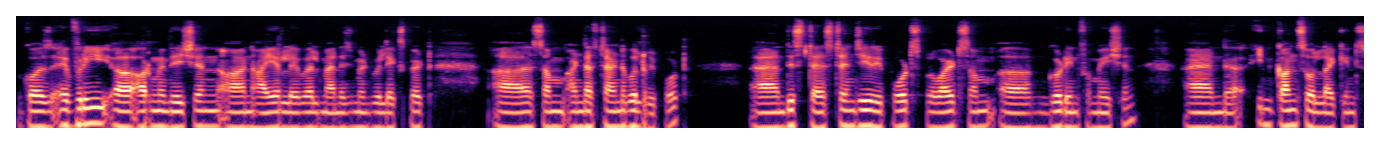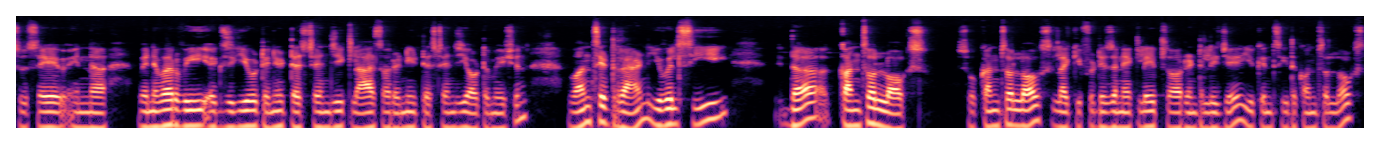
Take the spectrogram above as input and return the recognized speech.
because every uh, organization on higher level management will expect uh, some understandable report. And this test TestNG reports provide some uh, good information. And uh, in console like in to say in uh, whenever we execute any test TestNG class or any test TestNG automation once it ran you will see the console logs so console logs like if it is an eclipse or intellij you can see the console logs.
